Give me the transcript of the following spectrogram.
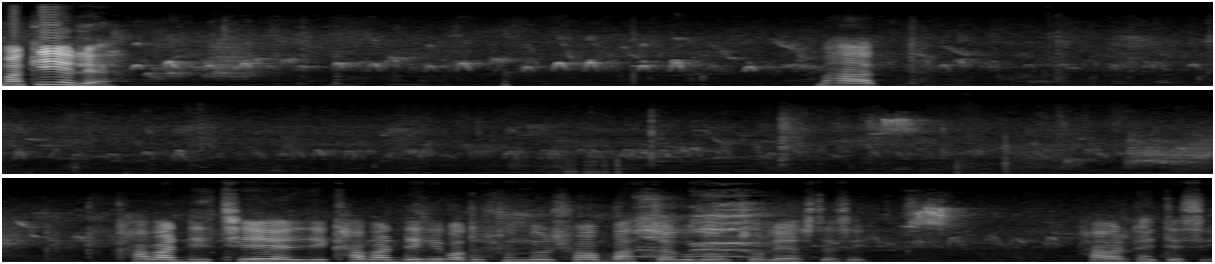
মা, কি এলে ভাত। খাবার দিচ্ছে যে খাবার দেখে কত সুন্দর সব বাচ্চাগুলো চলে আসতেছে। খাবার খাইতেছে।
